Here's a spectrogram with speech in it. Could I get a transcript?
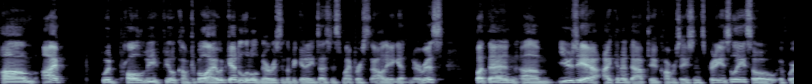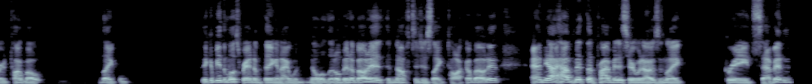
Um, I would probably feel comfortable. I would get a little nervous in the beginning. That's just my personality. I get nervous. But then um, usually I, I can adapt to conversations pretty easily. So if we're talking about like it could be the most random thing and I would know a little bit about it enough to just like talk about it. And yeah, I have met the prime minister when I was in like grade seven,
